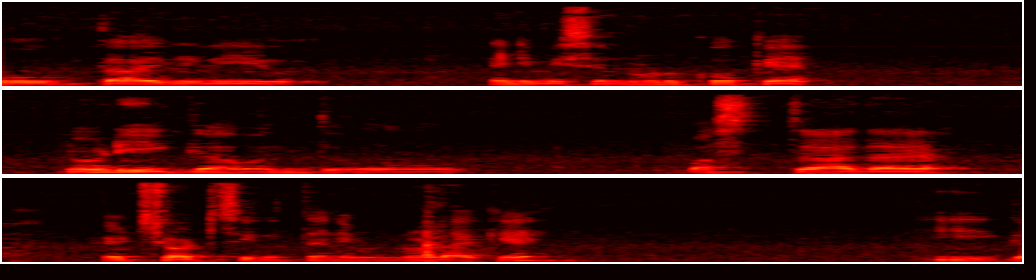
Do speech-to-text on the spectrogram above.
ಹೋಗ್ತಾ ಇದ್ದೀವಿ ಎನಿಮಿಷನ್ ಹುಡುಕೋಕೆ ನೋಡಿ ಈಗ ಒಂದು ಮಸ್ತಾದ ಹೆಡ್ ಶಾಟ್ ಸಿಗುತ್ತೆ ನಿಮ್ಗೆ ನೋಡೋಕ್ಕೆ. ಈಗ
